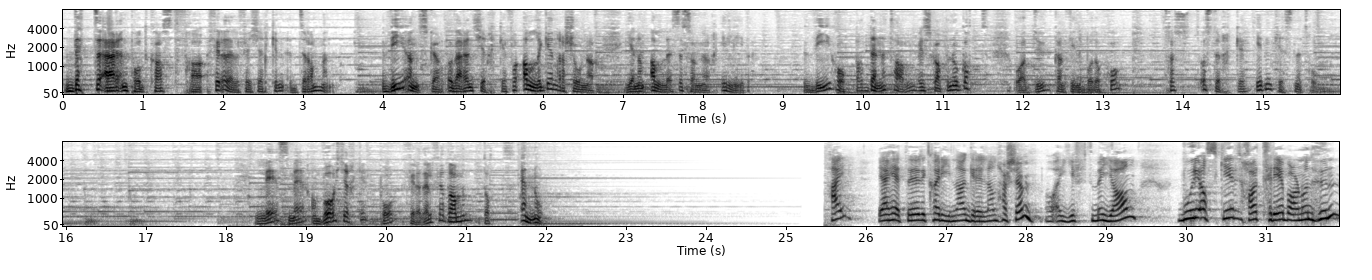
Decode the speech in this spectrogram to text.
Dette er en podkast fra Filadelfia-kirken Drammen. Vi ønsker å være en kirke for alle generasjoner gjennom alle sesonger i livet. Vi håper denne talen vil skape noe godt, og at du kan finne både håp, trøst og styrke i den kristne tro. Les mer om vår kirke på filadelfiadrammen.no. Hei, jeg heter Karina Grelland Harsem og er gift med Jan. Bor i Asker, har tre barn og en hund.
